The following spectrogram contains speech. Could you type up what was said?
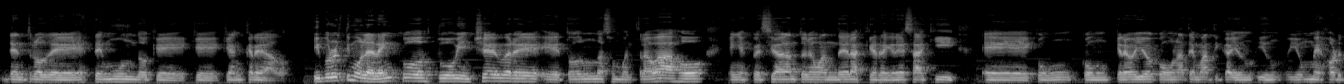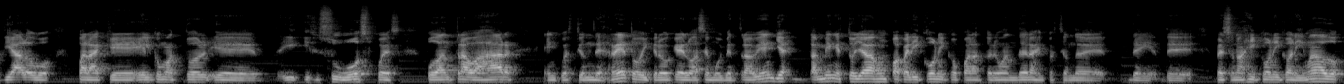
dentro de este mundo que, que, que han creado. Y por último, el elenco estuvo bien chévere, eh, todo el mundo hace un buen trabajo, en especial Antonio Banderas que regresa aquí eh, con, creo yo, con una temática y un, mejor diálogo para que él como actor eh, y, su voz pues puedan trabajar en cuestión de reto y creo que lo hace muy bien. también esto ya es un papel icónico para Antonio Banderas en cuestión de, de personaje icónico animado.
